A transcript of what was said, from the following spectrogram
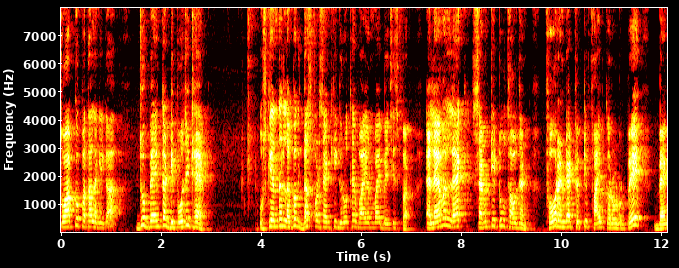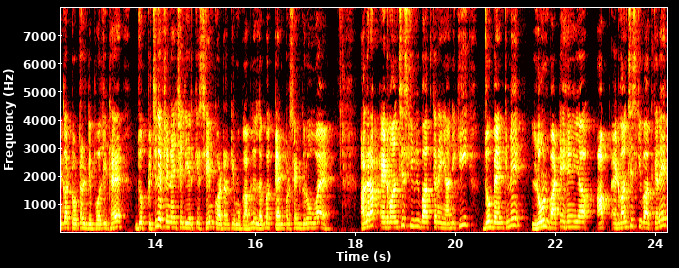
तो आपको पता लगेगा, जो बैंक का डिपॉजिट है, उसके अंदर लगभग 10 परसेंट की ग्रोथ है वाई ऑन वाई बेसिस पर। 11 lakh seventy two thousand four hundred fifty five crore रुपए बैंक का टोटल डिपॉजिट है, जो पिछले फाइनेंशियल ईयर के सेम क्वार्टर के मुकाबले लगभग टेन परसेंट ग्रो हुआ है। अगर आप एडवांसेस की भी बात करें यानी कि जो बैंक ने लोन बांटे हैं या आप एडवांसेस की बात करें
